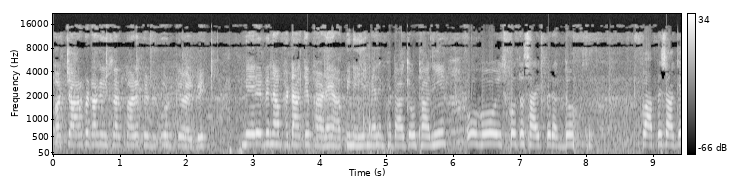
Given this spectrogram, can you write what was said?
और चार पटाखे एक साथ फाड़े फिर उठ के बैठ गई। मेरे बिना फटाके फाड़े, आप ही नहीं है। मैंने फटाके उठा लिए। ओहो, इसको तो साइड पे रख दो। वापस आके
